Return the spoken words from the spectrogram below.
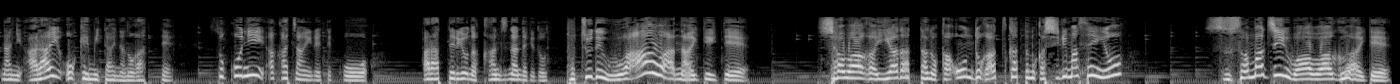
何、洗い桶みたいなのがあって、そこに赤ちゃん入れてこう、洗ってるような感じなんだけど、途中でうわーわー泣いていて、シャワーが嫌だったのか、温度が熱かったのか知りませんよ。凄まじいワーワー具合で、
